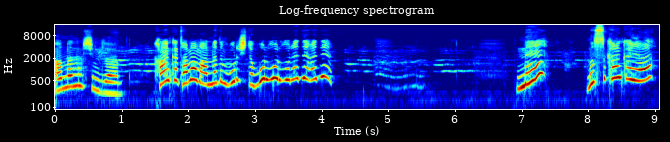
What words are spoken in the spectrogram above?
anladım şimdi. Kanka tamam anladım. Vur işte. Vur vur vur hadi hadi. Ne? Nasıl kanka ya?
